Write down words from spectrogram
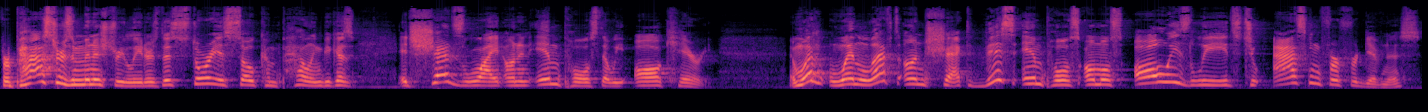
For pastors and ministry leaders, this story is so compelling because it sheds light on an impulse that we all carry. And when, when left unchecked, this impulse almost always leads to asking for forgiveness,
